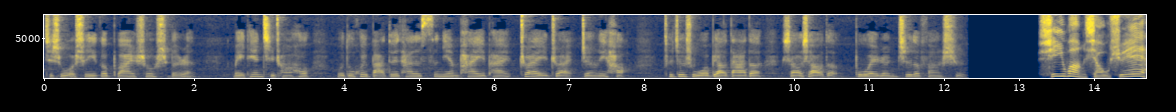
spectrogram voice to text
其实我是一个不爱收拾的人，每天起床后，我都会把对他的思念拍一拍、拽一拽，整理好。这就是我表达的小小的不为人知的方式。希望小学，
